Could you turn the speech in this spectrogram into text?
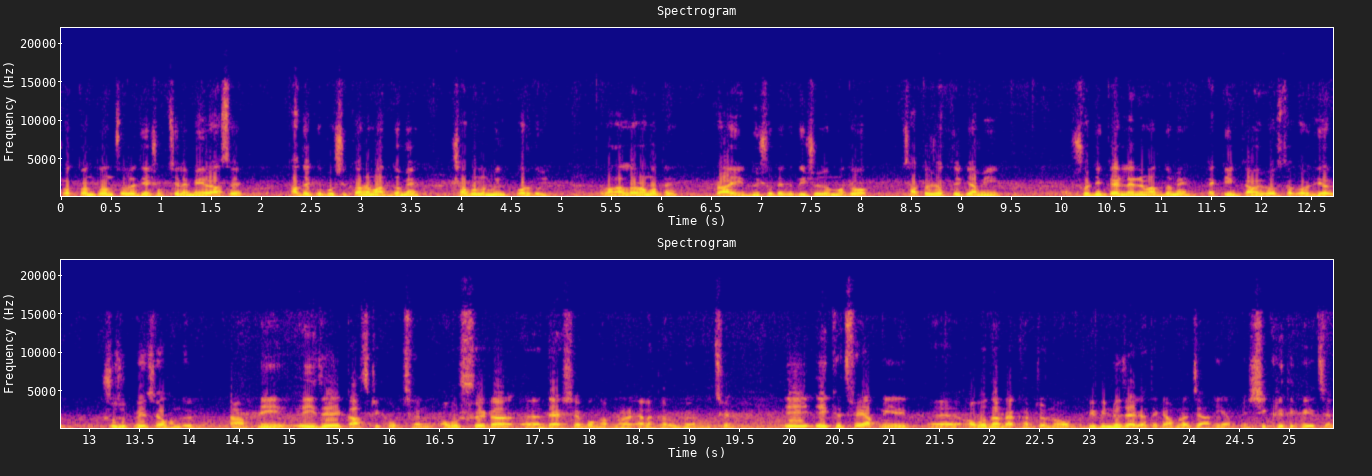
প্রত্যন্ত অঞ্চলে যেসব ছেলে মেয়েরা আছে, তাদেরকে প্রশিক্ষণের মাধ্যমে স্বাবলম্বী করে তুলি এবং আল্লাহর রহমতে প্রায় দুইশো থেকে তিনশো জন মতো ছাত্রছাত্রীকে আমি সঠিক গাইডলাইনের মাধ্যমে একটি ইনকামের ব্যবস্থা করে দেওয়ার সুযোগ পেয়েছি, আলহামদুলিল্লাহ। আপনি এই যে কাজটি করছেন, অবশ্যই এটা দেশ এবং আপনার এলাকার উন্নয়ন হচ্ছে। এই এই ক্ষেত্রে আপনি অবদান রাখার জন্য বিভিন্ন জায়গা থেকে আমরা জানি আপনি স্বীকৃতি পেয়েছেন।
